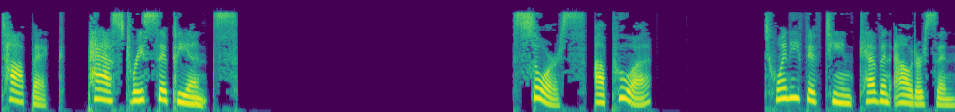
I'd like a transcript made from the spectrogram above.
Topic: Past recipients Source: Apua. 2015 Kevin Outterson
